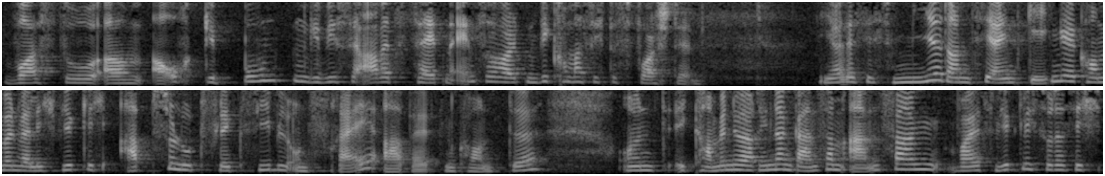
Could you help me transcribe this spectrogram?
Warst du ähm, auch gebunden, gewisse Arbeitszeiten einzuhalten? Wie kann man sich das vorstellen? Ja, das ist mir dann sehr entgegengekommen, weil ich wirklich absolut flexibel und frei arbeiten konnte. Und ich kann mich nur erinnern, ganz am Anfang war es wirklich so, dass ich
